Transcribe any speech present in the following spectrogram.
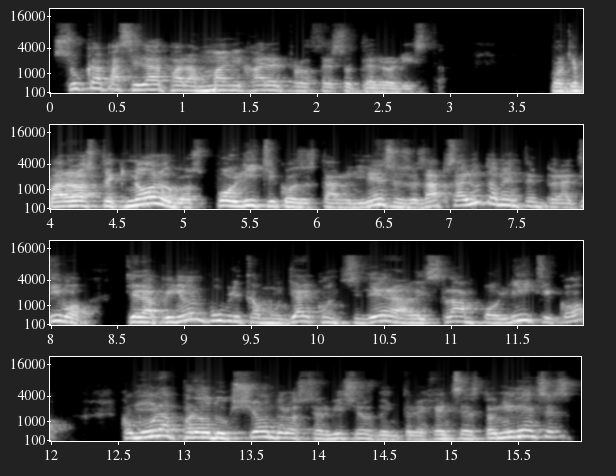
su capacidad para manejar el proceso terrorista. Porque para los tecnólogos políticos estadounidenses es absolutamente imperativo que la opinión pública mundial considere al Islam político como una producción de los servicios de inteligencia estadounidenses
